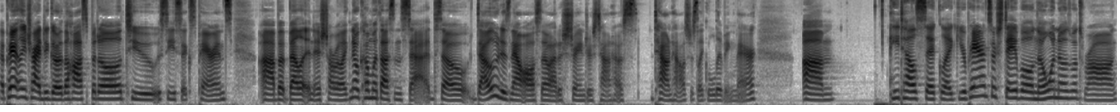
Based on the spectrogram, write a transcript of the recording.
apparently tried to go to the hospital to see sik's parents uh, but bella and ishtar were like no come with us instead. So daoud is now also at a stranger's townhouse townhouse just like living there. Um he tells sik like your parents are stable. No one knows what's wrong.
